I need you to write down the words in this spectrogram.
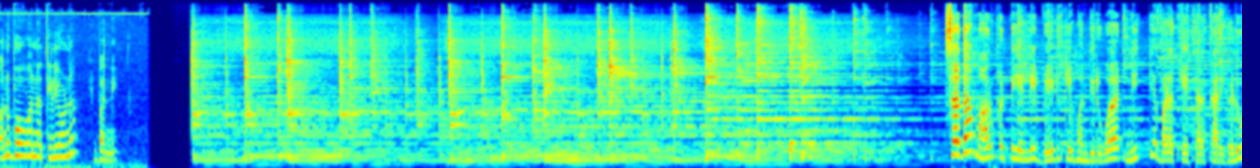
ಅನುಭವವನ್ನು ತಿಳಿಯೋಣ. ಬನ್ನಿ. ಸದಾ ಮಾರುಕಟ್ಟೆಯಲ್ಲಿ ಬೇಡಿಕೆ ಹೊಂದಿರುವ ನಿತ್ಯ ಬಳಕೆ ತರಕಾರಿಗಳು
